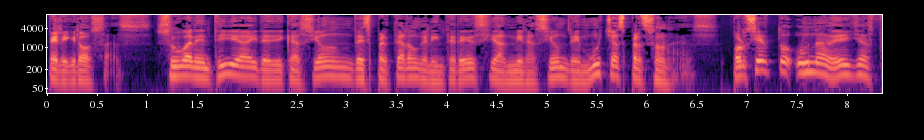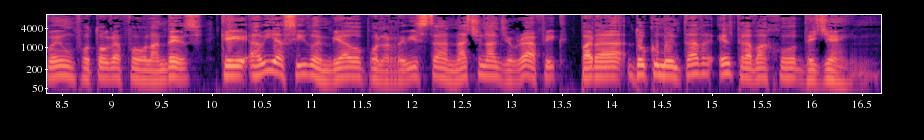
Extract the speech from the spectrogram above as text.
peligrosas. Su valentía y dedicación despertaron el interés y admiración de muchas personas. Por cierto, una de ellas fue un fotógrafo holandés que había sido enviado por la revista National Geographic para documentar el trabajo de Jane.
